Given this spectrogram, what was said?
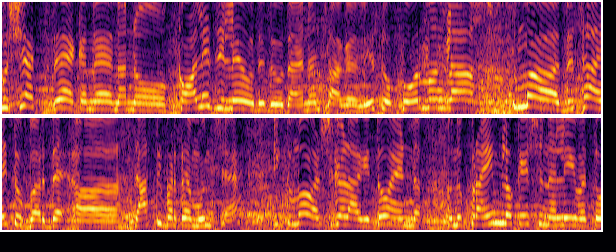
ಖುಷಿ ಆಗ್ತಿದೆ, ಯಾಕಂದ್ರೆ ನಾನು ಕಾಲೇಜ್ ಇಲ್ಲೇ ಓದಿದ್ದು ದಯಾನಂದ್ ಸಾಗರಲ್ಲಿ. ಸೊ ಕೋರ್ಮಂಗ್ಲ ತುಂಬಾ ದಿವಸ ಆಯಿತು ಬರ್ದೆ ಜಾಸ್ತಿ ಬರ್ದೆ ಮುಂಚೆ. ಈಗ ತುಂಬಾ ವರ್ಷಗಳಾಗಿತ್ತು. ಆ್ಯಂಡ್ ಒಂದು ಪ್ರೈಮ್ ಲೊಕೇಶನಲ್ಲಿ ಇವತ್ತು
